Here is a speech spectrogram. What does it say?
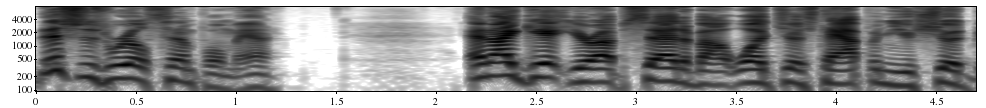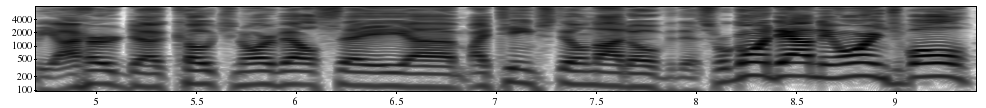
this is real simple, man. And I get you're upset about what just happened. You should be. I heard uh, Coach Norvell say, uh, My team's still not over this. We're going down the Orange Bowl,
